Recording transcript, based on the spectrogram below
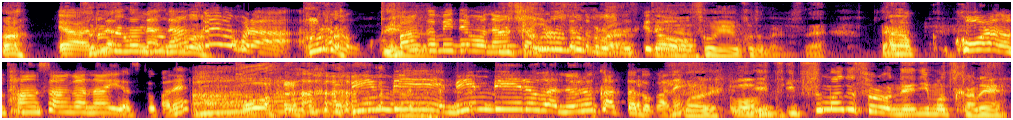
あ、いや、連れてこなんなか、何回もほら、っていう番組でも何回も言ったと思うんですけど、そういうことになりますね。あの、コーラの炭酸がないやつとかね。瓶ビ瓶ビールがぬるかったとかね。いいつまでそれを根に持つかね。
